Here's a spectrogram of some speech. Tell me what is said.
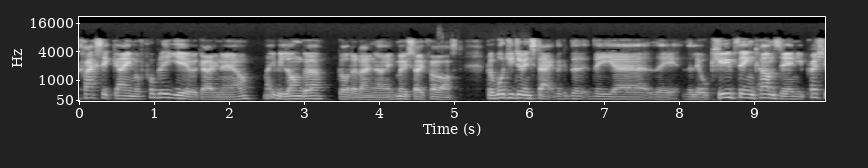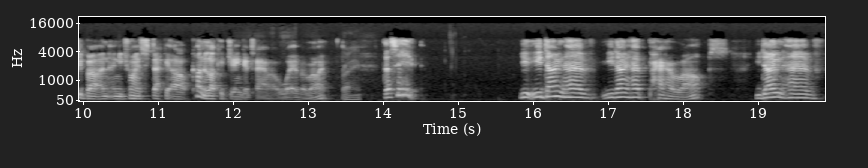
Classic game of probably a year ago now, maybe longer. God, I don't know. It moves so fast. But what do you do in Stack? The the the uh, the, the little cube thing comes in. You press your button and you try and stack it up, kind of like a Jenga tower or whatever, right? Right. That's it. You you don't have you don't have power ups you don't have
